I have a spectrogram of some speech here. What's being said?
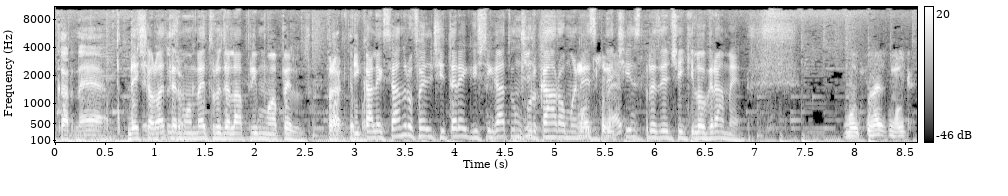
carnea aia... Deci e a luat bătut joc. termometrul de la primul apel. Practic, bun. Alexandru, felicitări, ai câștigat un curcan românesc de Mulțumesc. 15 kg. Mulțumesc mult!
